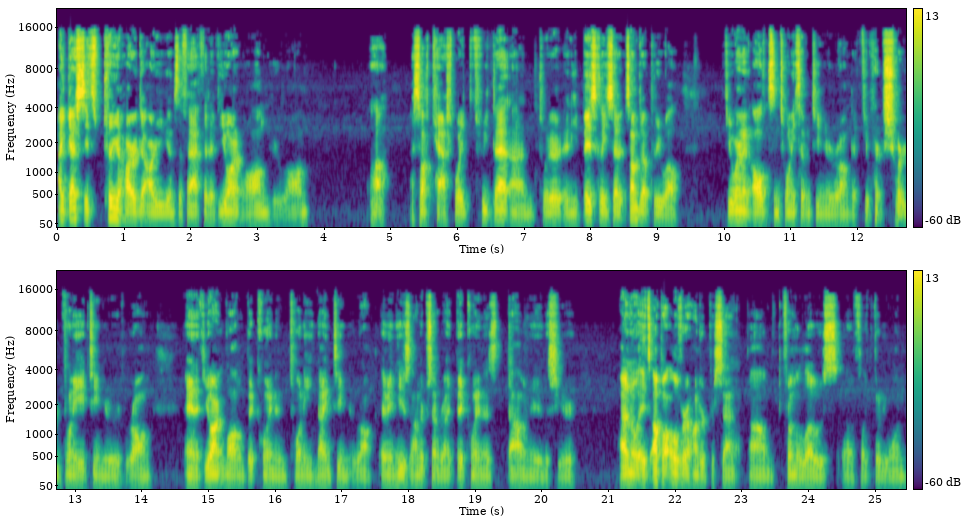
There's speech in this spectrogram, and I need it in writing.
I guess it's pretty hard to argue against the fact that if you aren't wrong, you're wrong. Uh, I saw Cashboy tweet that on Twitter, and he basically said it summed up pretty well if you weren't in alts in 2017, you're wrong. If you weren't short in 2018, you're wrong. And if you aren't long Bitcoin in 2019, you're wrong. I mean, he's 100% right. Bitcoin has dominated this year. I don't know, it's up over 100% um, from the lows of like 31,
